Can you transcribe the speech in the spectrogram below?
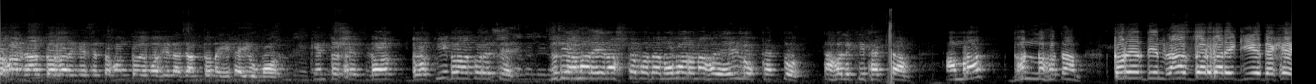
তখন রাত দরবারে গেছে, তখন তো ওই মহিলা জানতো না, এটাই উমর। কিন্তু সে কি দোয়া করেছে? যদি আমার এই রাষ্ট্রপ্রধান ওমর না হয়ে, এই লোক থাকতো, তাহলে কি থাকতাম? আমরা ধন্য হতাম। পরের দিন রাজ দরবারে গিয়ে দেখে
